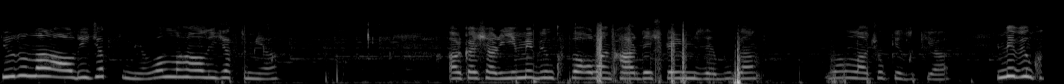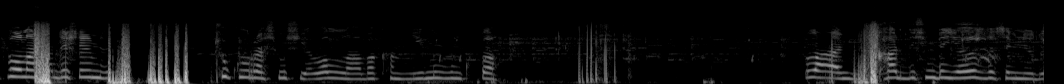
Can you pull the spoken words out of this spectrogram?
Diyordum lan ağlayacaktım ya. Vallahi ağlayacaktım ya. Arkadaşlar 20 bin kupa olan kardeşlerimize buradan vallahi çok yazık ya. 20 bin kupa olan kardeşlerimize çok uğraşmış ya. Vallahi bakın 20 bin kupa. Ulan kardeşim de Yağız da seviniyordu.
